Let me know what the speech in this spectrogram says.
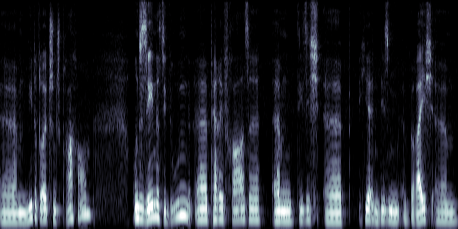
ähm, niederdeutschen Sprachraum. Und Sie sehen, dass die Dun-Periphrase, ähm, die sich äh, hier in diesem Bereich ähm,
